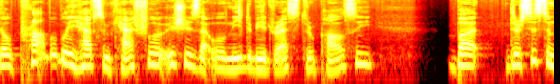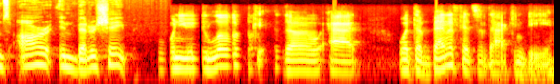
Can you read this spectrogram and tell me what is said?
They'll probably have some cash flow issues that will need to be addressed through policy, but their systems are in better shape. When you look, though, at what the benefits of that can be,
